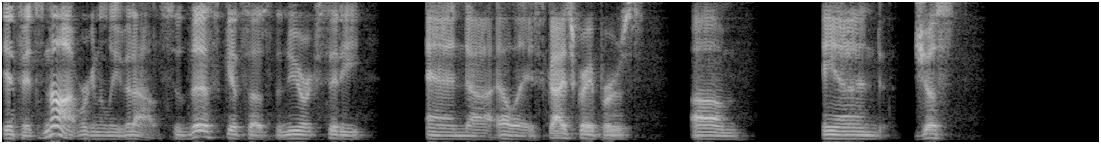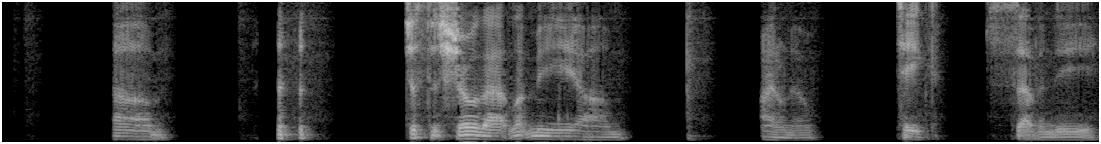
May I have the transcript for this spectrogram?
If it's not, we're going to leave it out. So this gets us the New York City and uh, LA skyscrapers. Um, and just um, just to show that, let me, um, I don't know, take 70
